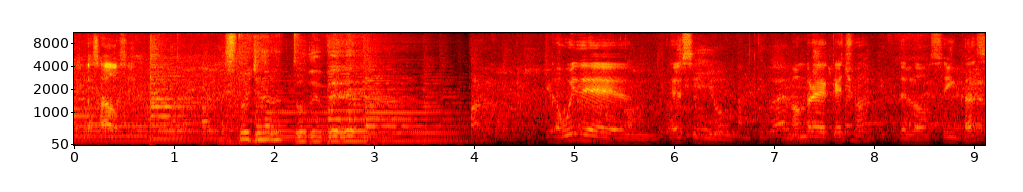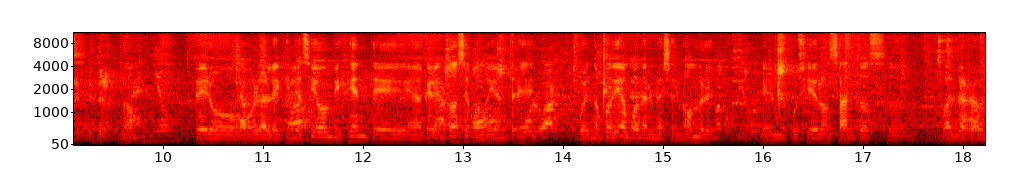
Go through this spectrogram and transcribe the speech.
Estoy casado, sí. Estoy harto de ver Cahuide es un nombre quechua de los incas, ¿no? pero la legislación vigente en aquel entonces, cuando yo entré, pues no podían ponerme ese nombre. Eh, me pusieron Santos eh, Valderrama,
